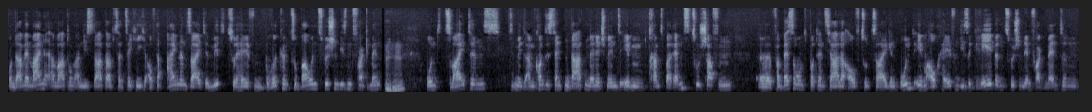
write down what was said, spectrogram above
Und da wäre meine Erwartung an die Startups tatsächlich auf der einen Seite mitzuhelfen, Brücken zu bauen zwischen diesen Fragmenten. Mhm und zweitens mit einem konsistenten Datenmanagement eben Transparenz zu schaffen, äh, Verbesserungspotenziale aufzuzeigen und eben auch helfen, diese Gräben zwischen den Fragmenten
